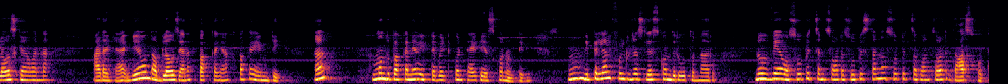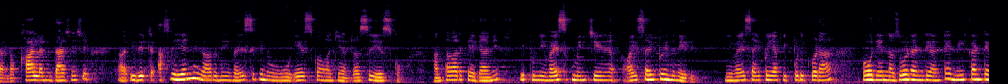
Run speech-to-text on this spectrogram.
బ్లౌజ్కి ఏమన్నా? ఆడ ఏముంది ఆ బ్లౌజ్ వెనక పక్క వెనక పక్క ఏమిటి ముందు పక్కనే ఇట్ట పెట్టుకొని టైట్ వేసుకొని ఉంటుంది నీ పిల్లలు ఫుల్ డ్రెస్లు వేసుకొని తిరుగుతున్నారు. నువ్వేమో చూపించని చోట చూపిస్తున్నావు చూపించకొని చోట దాచుకుంటున్నావు కాళ్ళని దాచేసి ఇది ఇట్లా. అసలు ఇవన్నీ కాదు నీ వయసుకి నువ్వు వేసుకోవాల్సిన డ్రెస్ వేసుకో. అంతవరకే కానీ ఇప్పుడు నీ వయసుకు మించి వయసు అయిపోయింది నీది. నీ వయసు అయిపోయాక ఇప్పటికి కూడా ఓ నిన్న చూడండి అంటే నీకంటే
